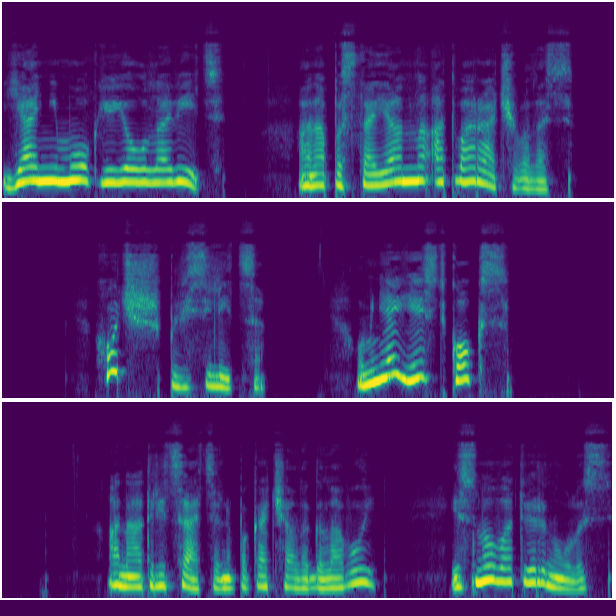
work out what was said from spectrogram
Я не мог ее уловить, она постоянно отворачивалась. «Хочешь повеселиться? У меня есть кокс». Она отрицательно покачала головой и снова отвернулась,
